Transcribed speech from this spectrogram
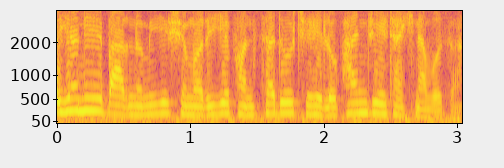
پایان برنامه شماره 545 تکنوازان.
